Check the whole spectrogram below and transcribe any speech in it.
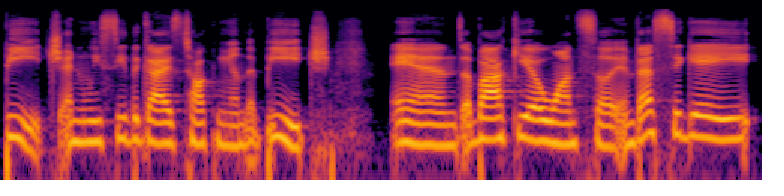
beach, and we see the guys talking on the beach, and Abbacchio wants to investigate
